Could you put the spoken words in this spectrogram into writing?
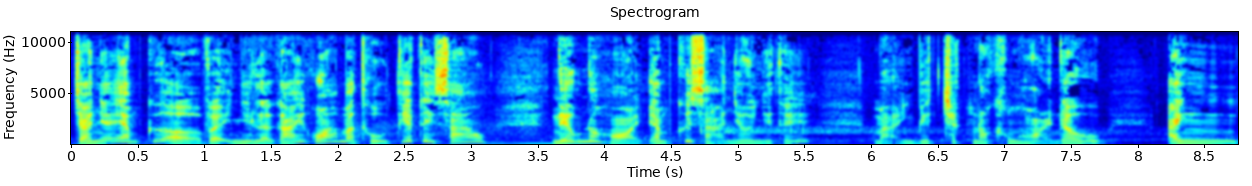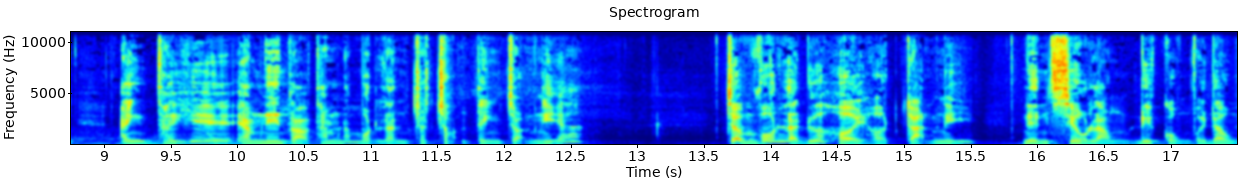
Chả nhẽ em cứ ở vậy như là gái quá mà thủ tiết hay sao? Nếu nó hỏi em cứ giả nhờ như thế. Mà anh biết chắc nó không hỏi đâu. Anh anh thấy em nên vào thăm nó một lần cho chọn tình chọn nghĩa. Trâm vốn là đứa hời hợt cạn nghĩ nên siêu lòng đi cùng với Đông.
